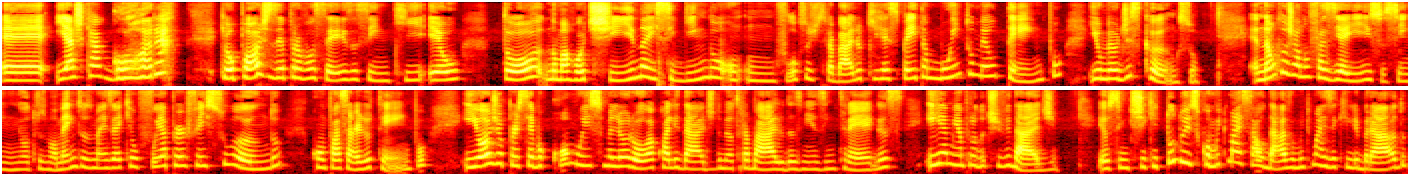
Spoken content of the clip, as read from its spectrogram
É, e acho que agora que eu posso dizer para vocês, assim, que eu tô numa rotina e seguindo um, um, fluxo de trabalho que respeita muito o meu tempo e o meu descanso. É, não que eu já não fazia isso, assim, em outros momentos, mas é que eu fui aperfeiçoando com o passar do tempo. E hoje eu percebo como isso melhorou a qualidade do meu trabalho, das minhas entregas e a minha produtividade. Eu senti que tudo isso ficou muito mais saudável, muito mais equilibrado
